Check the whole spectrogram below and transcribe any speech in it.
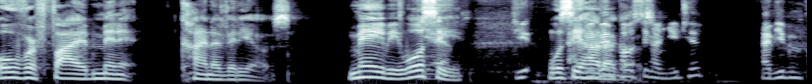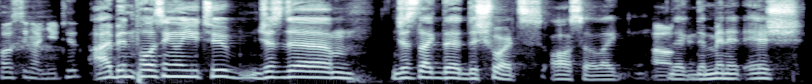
over five minute kind of videos. Maybe we'll see. You, We'll see have how you that been posting goes. on YouTube. Have you been posting on YouTube? I've been posting on YouTube just the um, just like the the shorts also like Oh, okay. like the minute ish,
